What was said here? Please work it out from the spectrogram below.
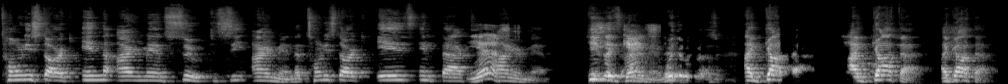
Tony Stark in the Iron Man suit to see Iron Man. That Tony Stark is in fact Yes. Iron Man. He He's a is Iron Man. gangster. With with the- I got that. I got that. I got that.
